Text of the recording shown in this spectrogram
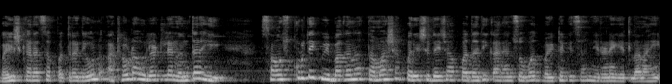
बहिष्काराचं पत्र देऊन आठवडा उलटल्यानंतरही सांस्कृतिक विभागानं तमाशा परिषदेच्या पदाधिकाऱ्यांसोबत बैठकीचा निर्णय घेतला नाही.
